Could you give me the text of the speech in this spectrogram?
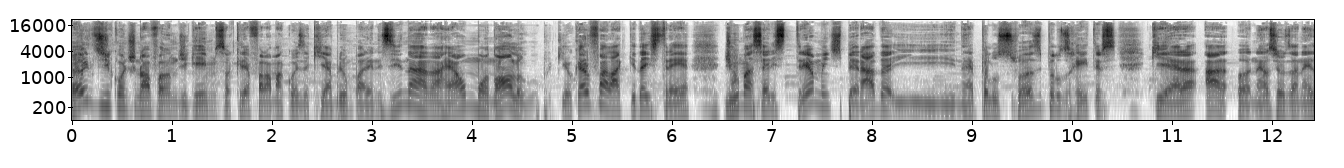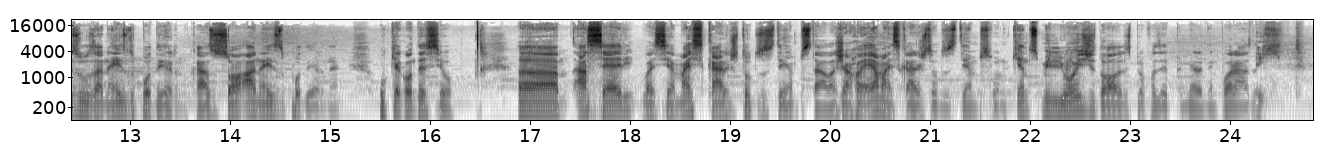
Antes de continuar falando de games, só queria falar uma coisa aqui, abrir um parênteses, e na, na real um monólogo, porque eu quero falar aqui da estreia de uma série extremamente esperada e, né, pelos fãs e pelos haters, que era a, né, O Senhor dos Anéis, Os Anéis do Poder, no caso só Anéis do Poder, né? O que aconteceu? Uh, a série vai ser a mais cara de todos os tempos, tá? Ela já é a mais cara de todos os tempos. Foram 500 milhões de dólares para fazer a primeira temporada. Eita.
